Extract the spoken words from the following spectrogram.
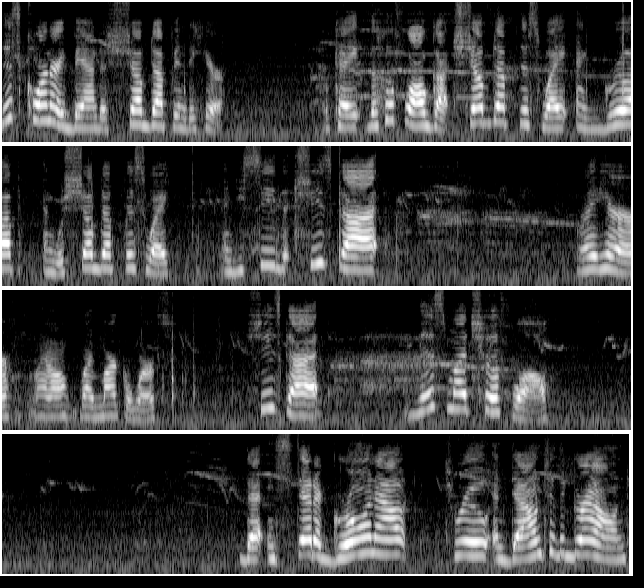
this coronary band is shoved up into here. Okay, the hoof wall got shoved up this way and grew up and was shoved up this way. And you see that she's got, right here, well, my marker works, she's got this much hoof wall that instead of growing out through and down to the ground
